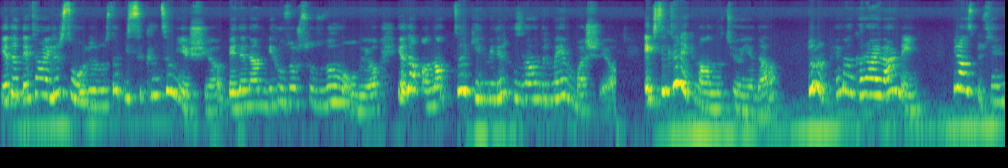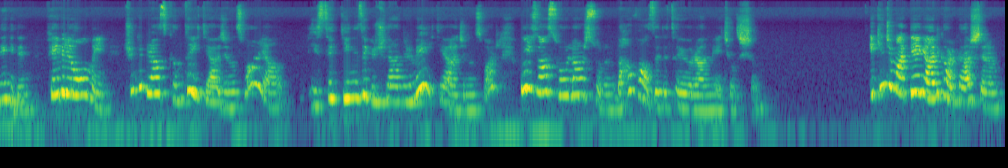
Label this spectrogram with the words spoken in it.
Ya da detayları sorduğunuzda bir sıkıntı mı yaşıyor? Bedenen bir huzursuzluğu mu oluyor? Ya da anlattığı kelimeleri hızlandırmaya mı başlıyor? Eksilterek mi anlatıyor ya da? Durun hemen karar vermeyin. Biraz üzerine gidin. Fevri olmayın. Çünkü biraz kanıta ihtiyacınız var ya. Hissettiğinizi güçlendirmeye ihtiyacınız var. Bu yüzden sorular sorun. Daha fazla detayı öğrenmeye çalışın. İkinci maddeye geldik arkadaşlarım.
